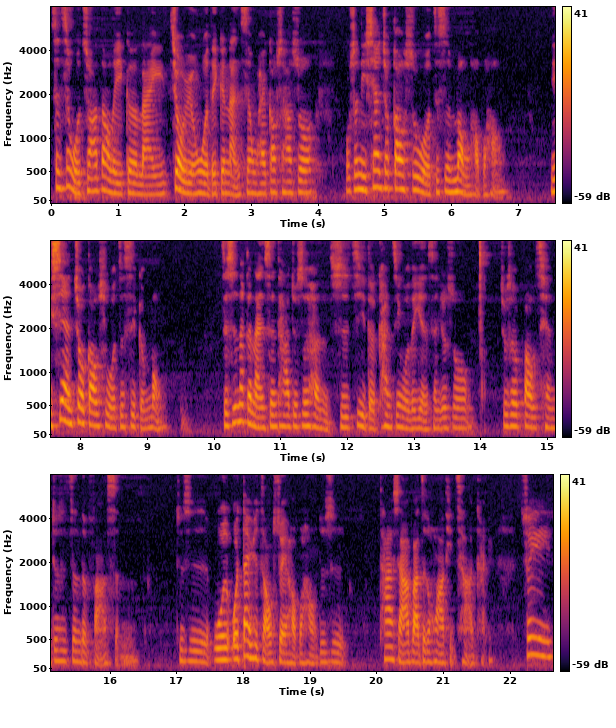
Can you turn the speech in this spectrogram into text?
甚至我抓到了一个来救援我的一个男生，我还告诉他说：“我说你现在就告诉我这是梦好不好？”你现在就告诉我这是一个梦，只是那个男生他就是很实际的看进我的眼神，就说就说抱歉，就是真的发生了，就是我我带你去找水好不好？就是他想要把这个话题岔开，所以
